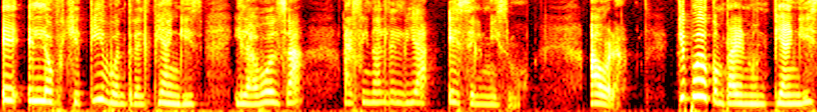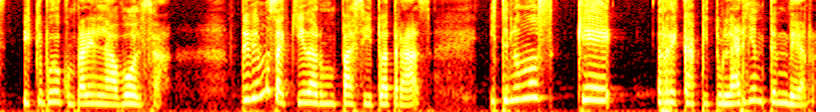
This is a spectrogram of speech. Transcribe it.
e, el, objetivo entre el tianguis y la bolsa al final del día es el mismo. Ahora, ¿qué puedo comprar en un tianguis y qué puedo comprar en la bolsa? Debemos aquí dar un pasito atrás y tenemos que recapitular y entender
